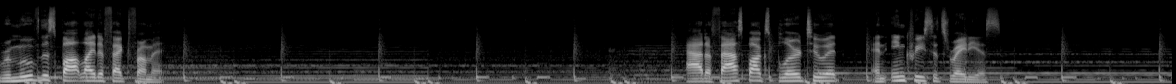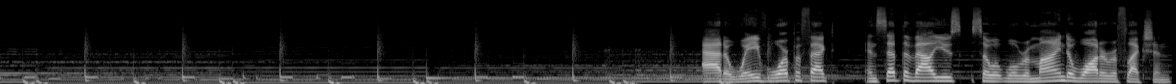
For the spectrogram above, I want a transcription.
Remove the spotlight effect from it. Add a fastbox blur to it and increase its radius. Add a wave warp effect and set the values so it will remind a water reflection.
